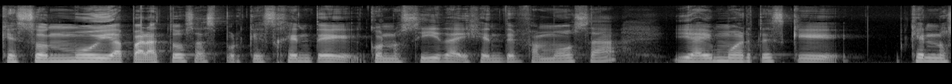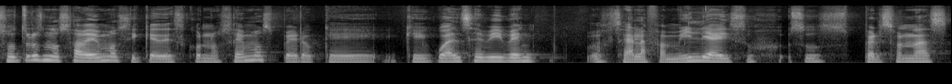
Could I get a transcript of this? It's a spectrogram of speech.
que son muy aparatosas porque es gente conocida y gente famosa y hay muertes que, que nosotros no sabemos y que desconocemos, pero que, que igual se viven o sea, la familia y sus personas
